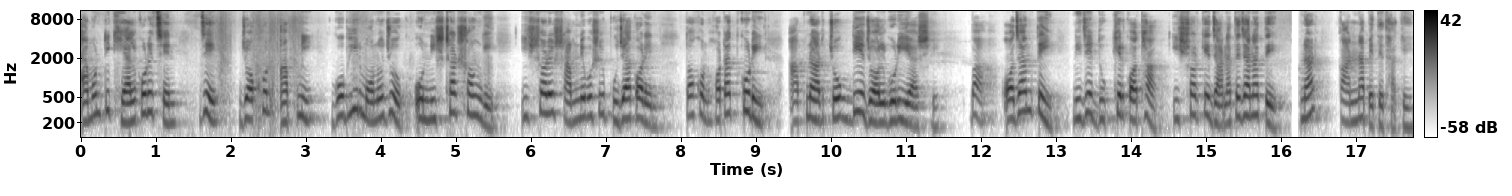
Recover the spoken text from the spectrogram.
এমনটি খেয়াল করেছেন যে যখন আপনি গভীর মনোযোগ ও নিষ্ঠার সঙ্গে ঈশ্বরের সামনে বসে পূজা করেন, তখন হঠাৎ করেই আপনার চোখ দিয়ে জল গড়িয়ে আসে। বা অজান্তেই নিজের দুঃখের কথা ঈশ্বরকে জানাতে জানাতে আপনার কান্না পেতে থাকে।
